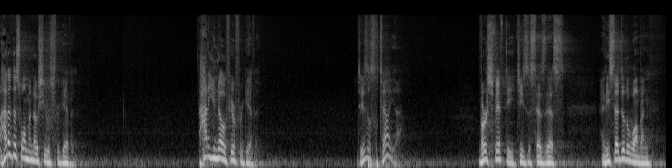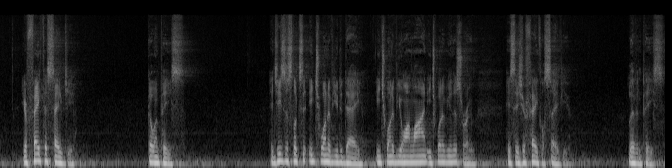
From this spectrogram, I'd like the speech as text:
How did this woman know she was forgiven? How do you know if you're forgiven? Jesus will tell you. Verse 50, Jesus says this And he said to the woman, Your faith has saved you. Go in peace. And Jesus looks at each one of you today, each one of you online, each one of you in this room. He says, Your faith will save you. Live in peace.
